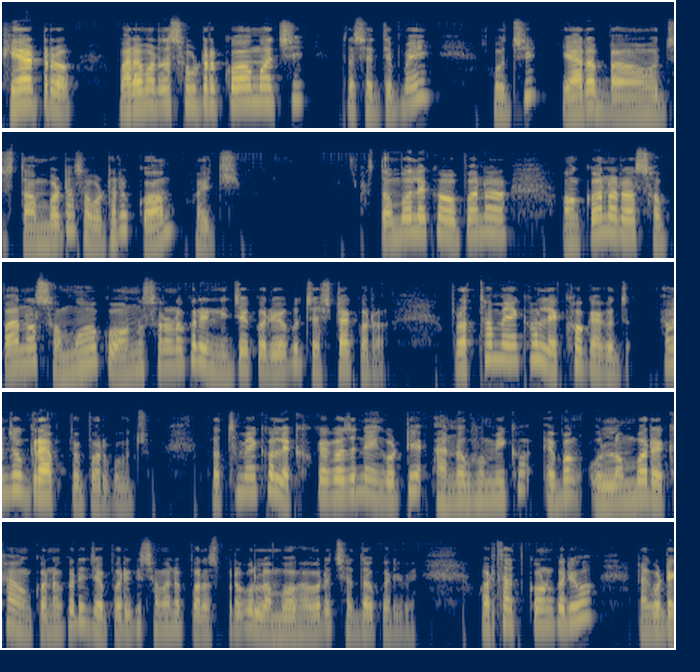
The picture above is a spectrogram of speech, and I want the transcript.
ଫିଆଟ୍ର ବାରମ୍ବାରତା ସବୁଠାରୁ କମ୍ ଅଛି ତ ସେଥିପାଇଁ ହେଉଛି ଏହାର ହେଉଛି ସ୍ତମ୍ଭଟା ସବୁଠାରୁ କମ୍ ହୋଇଛି। ସ୍ତମ୍ଭଲେଖ ଉପାନ ଅଙ୍କନର ସୋପାନ ସମୂହକୁ ଅନୁସରଣ କରି ନିଜେ କରିବାକୁ ଚେଷ୍ଟା କର। ପ୍ରଥମେ ଏକ ଲେଖ କାଗଜ ଆମେ ଯେଉଁ ଗ୍ରାଫ୍ ପେପର କହୁଛୁ ପ୍ରଥମେ ଏକ ଲେଖ କାଗଜ ନେଇ ଗୋଟିଏ ଆନୁଭୂମିକ ଏବଂ ଉଲ୍ଲମ୍ବ ରେଖା ଅଙ୍କନ କରି ଯେପରିକି ସେମାନେ ପରସ୍ପରକୁ ଲମ୍ବ ଭାବରେ ଛେଦ କରିବେ। ଅର୍ଥାତ୍ କ'ଣ କରିବ? ନା ଗୋଟେ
